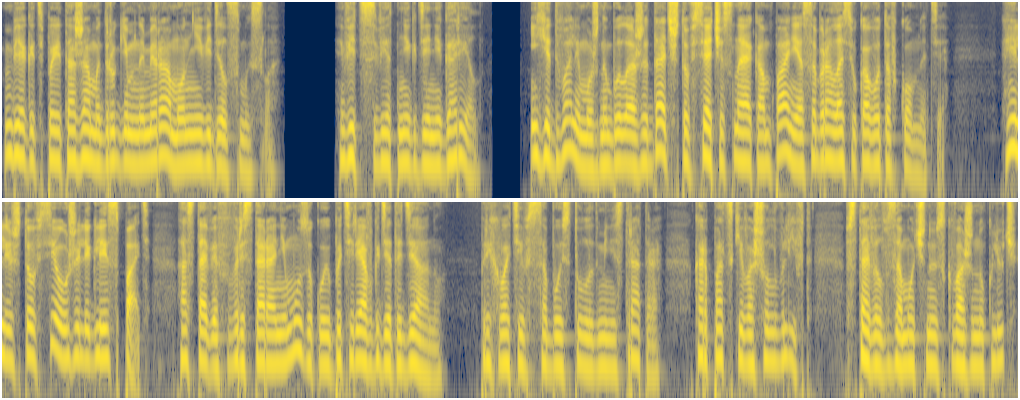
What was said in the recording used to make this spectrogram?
Бегать по этажам и другим номерам он не видел смысла. Ведь свет нигде не горел — едва ли можно было ожидать, что вся честная компания собралась у кого-то в комнате. Или что все уже легли спать, оставив в ресторане музыку и потеряв где-то Диану. Прихватив с собой стул администратора, Карпатский вошел в лифт, вставил в замочную скважину ключ,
